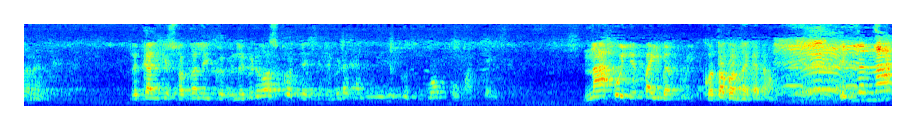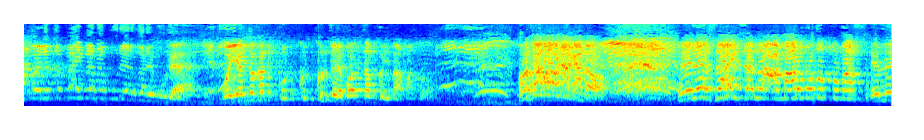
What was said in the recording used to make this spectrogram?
জানেন? কালকে সকালেই কবে বেটা ওয়াশ করতে আসে বেটা খালি নিজের গপ্প মারতে না কইলে পাইবা কই? কথা বল না কেন? এগুলো না কইলে তো পাইবা না বুড়ার ঘরে বুড়া। বইয়া করে বদনাম কইবা আমাকে। কথা বল না কেন? ছেলে যাই যেন আমার মতো তোমার ছেলে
